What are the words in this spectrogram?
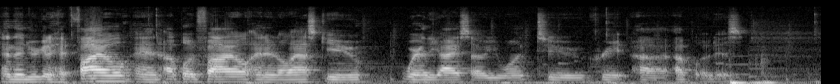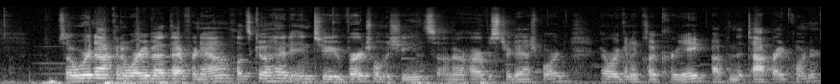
and then you're going to hit file and upload file, and it'll ask you where the ISO you want to create uh, upload is. So we're not going to worry about that for now. Let's go ahead into virtual machines on our Harvester dashboard and we're going to click create up in the top right corner.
